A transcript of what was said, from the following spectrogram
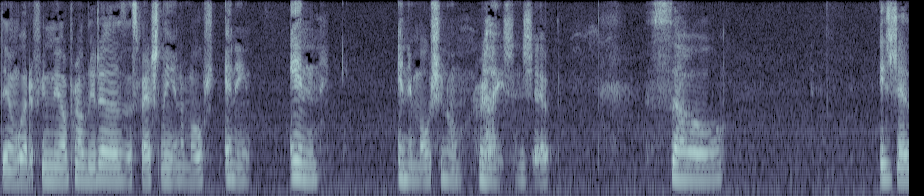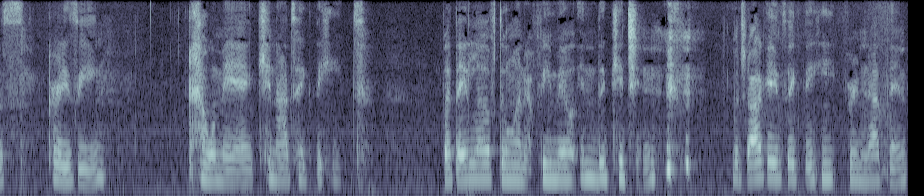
than what a female probably does, especially in emotion in a, in an emotional relationship. So it's just crazy how a man cannot take the heat but they love throwing a female in the kitchen. but y'all can't take the heat for nothing.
